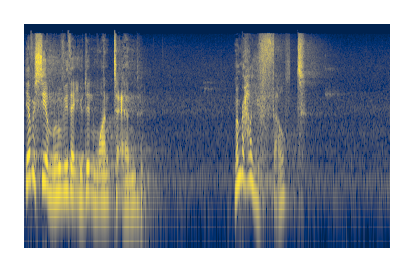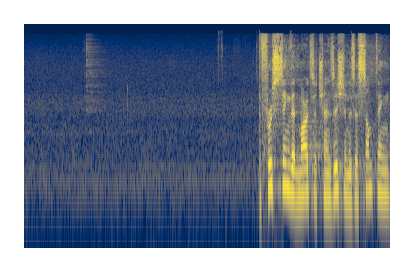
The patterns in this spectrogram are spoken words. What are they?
You ever see a movie that you didn't want to end? Remember how you felt? The first thing that marks a transition is that something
